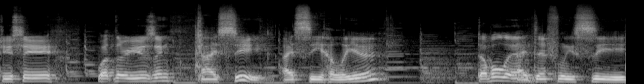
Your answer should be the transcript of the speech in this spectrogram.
Do you see what they're using? I see. I see Hellea. Double in. I definitely see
